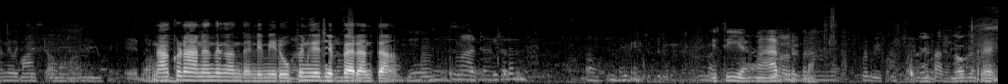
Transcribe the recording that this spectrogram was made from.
అని వచ్చేసాము. నాకు కూడా ఆనందంగా ఉందండి. మీరు ఓపెన్గా చెప్పారంతా. టోటల్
